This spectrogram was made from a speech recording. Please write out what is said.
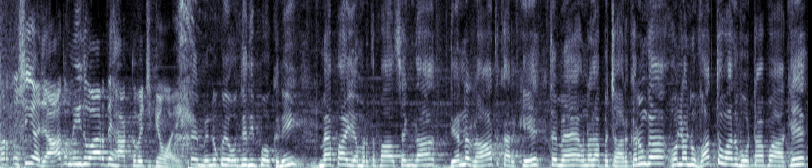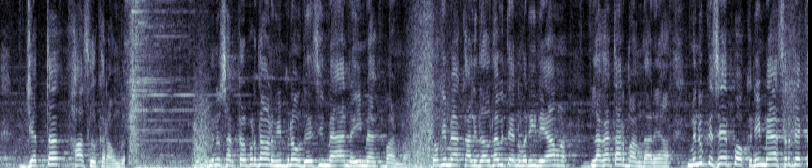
ਪਰ ਤੁਸੀਂ ਆਜ਼ਾਦ ਉਮੀਦਵਾਰ ਦੇ ਹੱਕ ਵਿੱਚ ਕਿਉਂ ਆਏ? ਤੇ ਮੈਨੂੰ ਕੋਈ ਅਹੁਦੇ ਦੀ ਭੁੱਖ ਨਹੀਂ। ਮੈਂ ਭਾਈ ਅਮਰਤਪਾਲ ਸਿੰਘ ਦਾ ਦਿਨ ਰਾਤ ਕਰਕੇ ਤੇ ਮੈਂ ਉਹਨਾਂ ਦਾ ਪ੍ਰਚਾਰ ਕਰੂੰਗਾ। ਉਹਨਾਂ ਨੂੰ ਵੱਧ ਤੋਂ ਵੱਧ ਵੋਟਾਂ ਪਾ ਕੇ ਜਿੱਤ ਹਾਸਲ ਕਰਾਉਂਗਾ ਮੈਨੂੰ ਸਰਕਲ ਪ੍ਰਧਾਨ ਵੀ ਬਣਾਉਂਦੇ ਸੀ ਮੈਂ ਨਹੀਂ ਮੈਂ ਬਣਨਾ। ਕਿਉਂਕਿ ਮੈਂ ਅਕਾਲੀ ਦਲ ਦਾ ਵੀ ਤਿੰਨ ਵਾਰੀ ਰਿਹਾ ਵਾਂ ਲਗਾਤਾਰ ਬਣਦਾ ਰਿਹਾ। ਮੈਨੂੰ ਕਿਸੇ ਭੁੱਖ ਨਹੀਂ ਮੈਂ ਸਿਰਫ ਇੱਕ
